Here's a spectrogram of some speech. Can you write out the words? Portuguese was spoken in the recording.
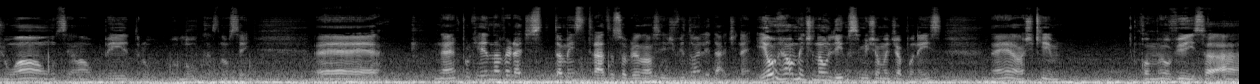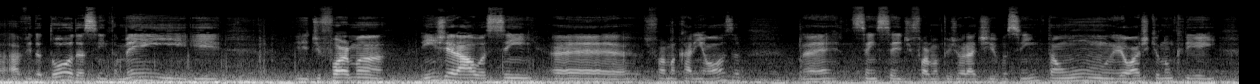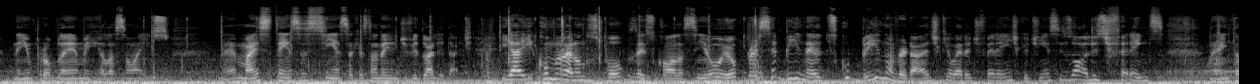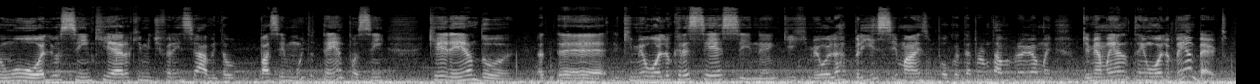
João, sei lá, o Pedro, o Lucas, não sei. É, né? Porque na verdade isso também se trata sobre a nossa individualidade, né? Eu realmente não ligo se me chama de japonês, né? Eu acho que, como eu vi isso a, a vida toda, assim, também, e, e, e de forma, em geral, assim, é, de forma carinhosa, né? Sem ser de forma pejorativa assim. Então eu acho que eu não criei nenhum problema em relação a isso. Né? Mas tem essa, sim essa questão da individualidade. E aí, como eu era um dos poucos da escola, assim, eu, eu percebi, né? Eu descobri, na verdade, que eu era diferente, que eu tinha esses olhos diferentes. Né? Então o olho, assim, que era o que me diferenciava. Então passei muito tempo, assim, querendo é, que meu olho crescesse, né? Que, que meu olho abrisse mais um pouco. Eu até perguntava pra minha mãe, porque minha mãe tem o olho bem aberto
